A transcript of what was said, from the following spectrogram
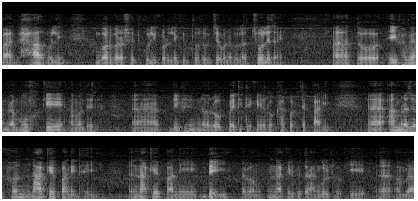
বা ঘা হলে গড়গড়ার সাথে কুলি করলে কিন্তু রোগ জীবাণুগুলো চলে যায়। তো এইভাবে আমরা মুখকে আমাদের বিভিন্ন রোগ ব্যাধি থেকে রক্ষা করতে পারি। আমরা যখন নাকে পানি দেই, নাকে পানি দেই এবং নাকের ভিতরে আঙ্গুল ঢুকিয়ে আমরা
